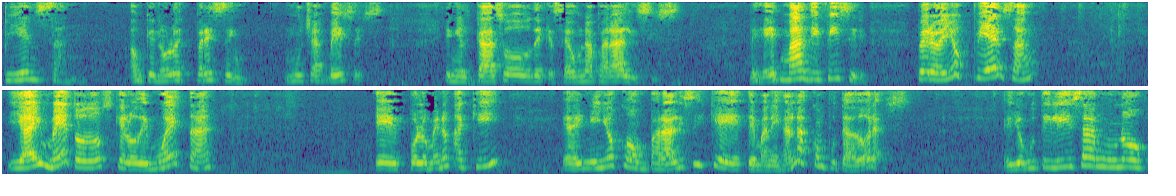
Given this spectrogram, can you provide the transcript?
piensan, aunque no lo expresen muchas veces, en el caso de que sea una parálisis. Les es más difícil, pero ellos piensan y hay métodos que lo demuestran. Eh, por lo menos aquí hay niños con parálisis que te manejan las computadoras. Ellos utilizan unos,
